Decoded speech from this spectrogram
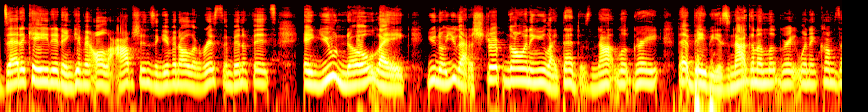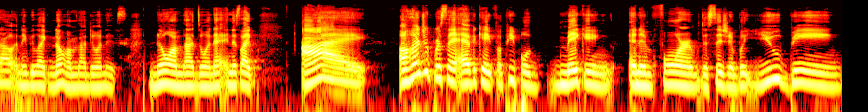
dedicated and giving all the options and giving all the risks and benefits. And you know like you know you got a strip going and you like that does not look great. That baby is not gonna look great when it comes out. And they be like no i'm not doing this. No i'm not doing that. And it's like i 100% advocate for people making an informed decision but you being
